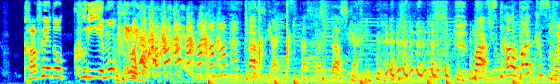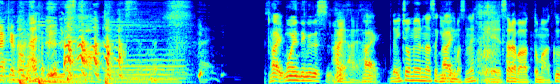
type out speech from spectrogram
カフェドクリエもエロいぞ。確かに。確かに。確かに。まあ、スターバックスもやけどね。はい、もうエンディングです。はいはいはい。で一応メールの先言ってきますね。えーさらばアットマーク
